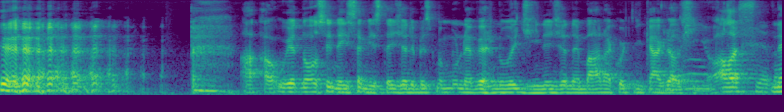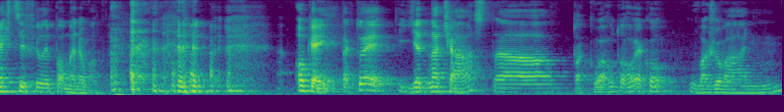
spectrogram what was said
a, a u jednoho si nejsem jistý, že kdybychom mu nevyhrnuli džíny, že nemá na kotníkách další. Jo? Ale přesně nechci Filipa jmenovat. OK, tak to je jedna část a, takového toho jako uvažování.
